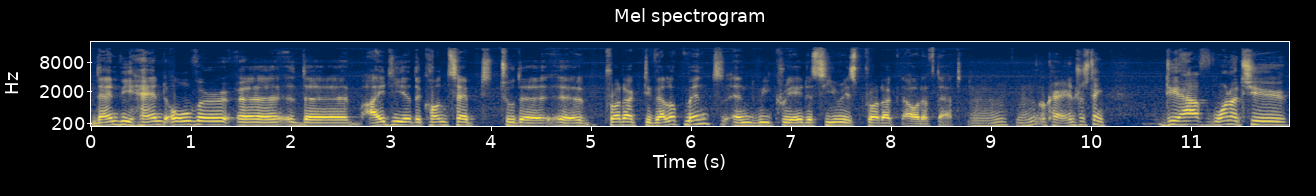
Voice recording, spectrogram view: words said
then we hand over uh, the idea, the concept to the uh, product development, and we create a serious product out of that. Mm-hmm, mm-hmm. Okay, interesting. Do you have one or two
